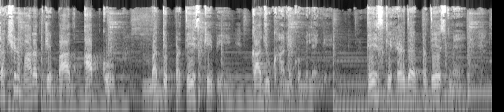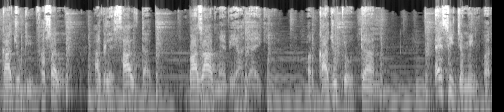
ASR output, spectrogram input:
दक्षिण भारत के बाद आपको मध्य प्रदेश के भी काजू खाने को मिलेंगे। देश के हृदय प्रदेश में काजू की फ़सल अगले साल तक बाज़ार में भी आ जाएगी। और काजू के उद्यान ऐसी ज़मीन पर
